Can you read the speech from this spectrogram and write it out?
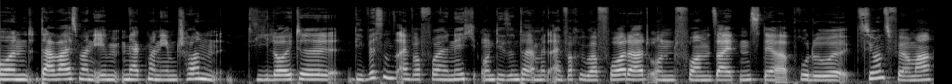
Und da weiß man eben, merkt man eben schon, die Leute, die wissen es einfach vorher nicht und die sind damit einfach überfordert und von seitens der Produktionsfirma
